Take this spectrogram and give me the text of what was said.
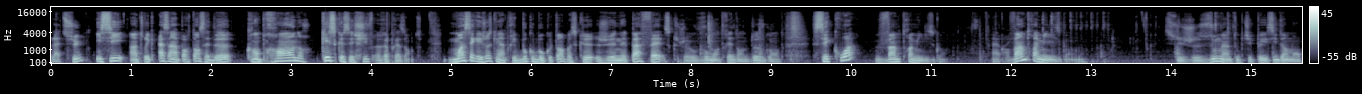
là-dessus. Ici, un truc assez important, c'est de comprendre qu'est-ce que ces chiffres représentent. Moi, c'est quelque chose qui m'a pris beaucoup beaucoup de temps parce que je n'ai pas fait ce que je vais vous montrer dans deux secondes. C'est quoi 23 millisecondes? Alors, 23 millisecondes, si je zoome un tout petit peu ici dans, mon,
